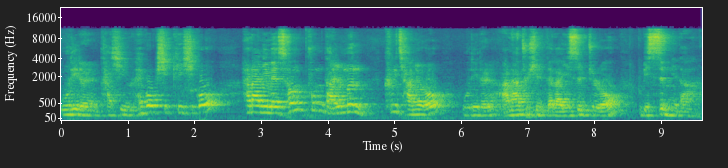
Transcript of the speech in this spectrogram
우리를 다시 회복시키시고 하나님의 성품 닮은 그 자녀로 우리를 안아주실 때가 있을 줄로 믿습니다.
